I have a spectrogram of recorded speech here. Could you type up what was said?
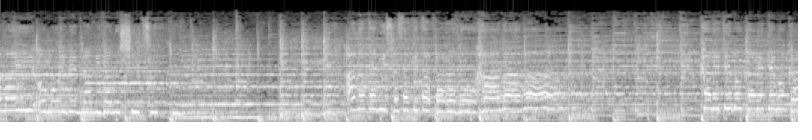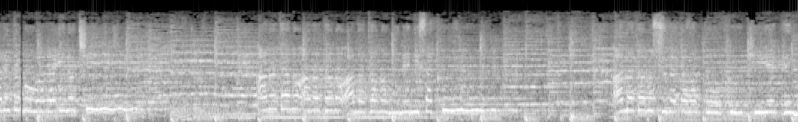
甘い思い出涙のしずくあなたに捧げたバラの花は枯れても枯れても枯れても我が命。あなたのあなたのあなたの胸に咲く。あなたの姿は遠く消えても。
